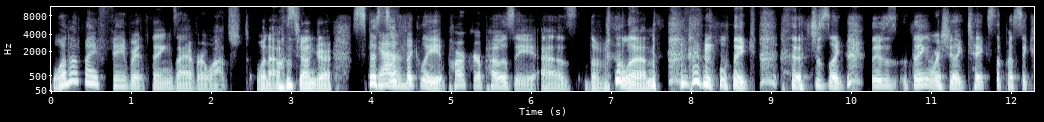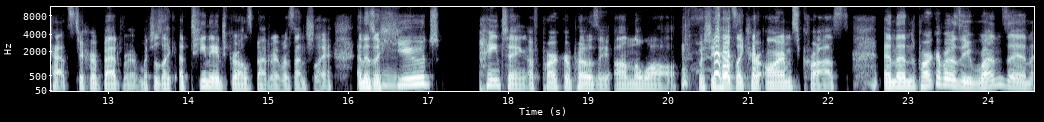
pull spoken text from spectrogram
one of my favorite things I ever watched when I was younger, specifically Parker Posey as the villain. like it's just like there's this thing where she like takes the pussycats to her bedroom, which is like a teenage girl's bedroom essentially. And there's a Mm. huge painting of Parker Posey on the wall where she has like her arms crossed. And then Parker Posey runs in,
